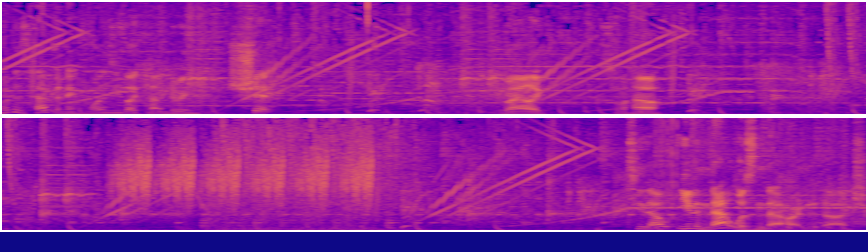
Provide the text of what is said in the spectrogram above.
What is happening? Why is he like not doing shit? Am I like somehow See that even that wasn't that hard to dodge.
